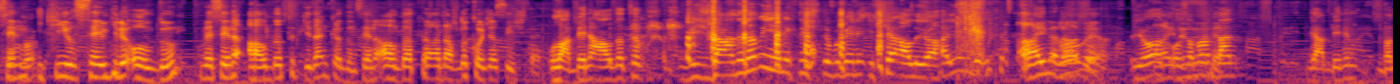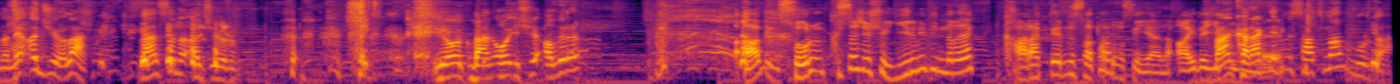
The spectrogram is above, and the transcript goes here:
Senin iki yıl sevgili olduğun ve seni aldatıp giden kadın. Seni aldattığı adam da kocası işte. Ulan beni aldatıp vicdanına mı yenik düştü bu beni işe alıyor? Hayırdır? Aynen Ne abi. oluyor? Yok Aynen o zaman öyle. ben ya benim bana ne acıyor lan? Ben sana acıyorum. Yok ben o işi alırım. Abi soru kısaca şu. 20 bin liraya karakterini satar mısın yani? Ayda 20 Ben karakterimi satmam burada.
